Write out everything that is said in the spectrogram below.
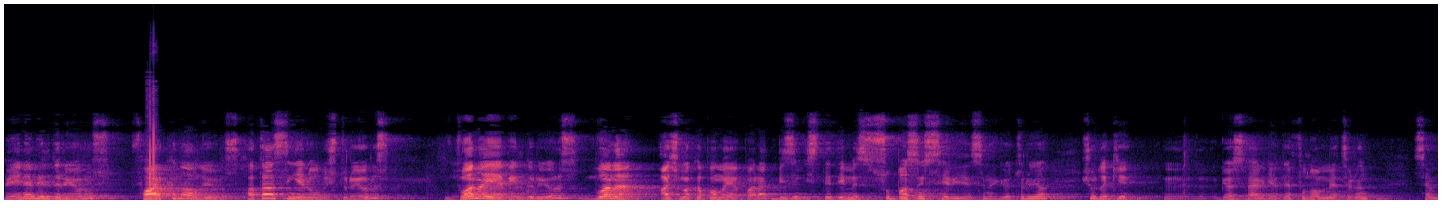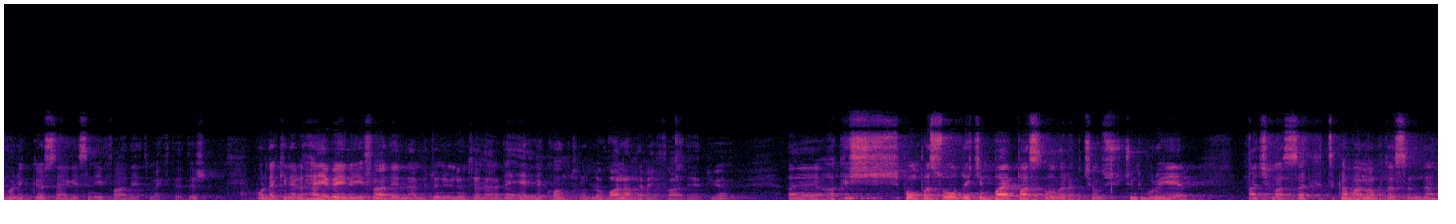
Beyne bildiriyoruz. Farkını alıyoruz. Hata sinyali oluşturuyoruz. Vana'ya bildiriyoruz. Vana açma kapama yaparak bizim istediğimiz su basınç seviyesine götürüyor. Şuradaki e, göstergede flow meter'ın sembolik göstergesini ifade etmektedir. Buradakilerin HV ile ifade edilen bütün ünitelerde elle kontrollü vanaları ifade ediyor. E, akış pompası olduğu için bypasslı olarak çalışıyor. Çünkü burayı açmazsak tıkama noktasında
